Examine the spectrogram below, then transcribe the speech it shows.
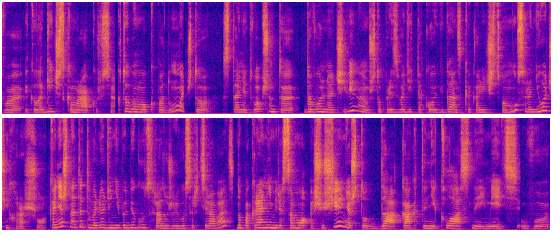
в экологическом ракурсе. Кто бы мог подумать, что станет, в общем-то, довольно очевидным, что производить такое гигантское количество мусора не очень хорошо. Конечно, от этого люди не побегут сразу же его сортировать, но, по крайней мере, само ощущение, что да, как-то не классно иметь в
